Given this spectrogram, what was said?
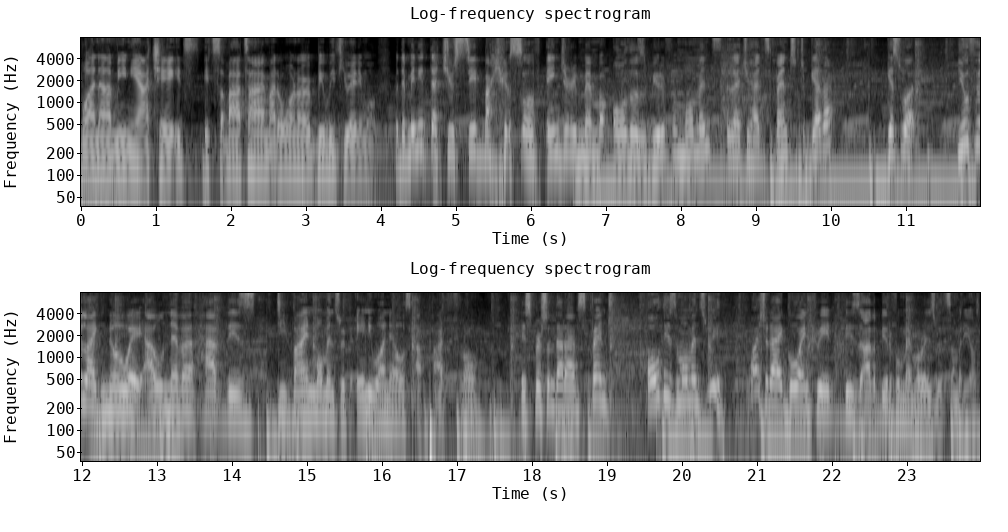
buana miniache it's it's about time. I don't want to be with you anymore. But the minute that you sit by yourself and you remember all those beautiful moments that you had spent together guess what? You feel like no way. I will never have these divine moments with anyone else apart from this person that i've spent all these moments with. Why should i go and create these other beautiful memories with somebody else?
